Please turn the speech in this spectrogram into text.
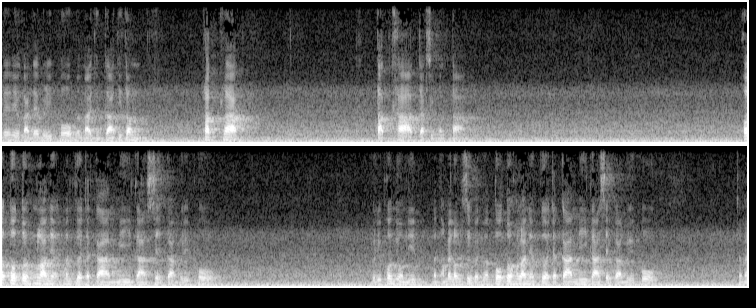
ไม่มีโอกาสได้บริโภค มันหมายถึงการที่ต้องพลัดพรากตัดขาดจากสิ่งต่างๆ เพราะตัวตนของเราเนี่ยมันเกิดจากการมีการเสพการบริโภค บริโภคนิยมนี้มันทำให้เรารู้สึกแบบว่าตัวตนของเราเนี่ยเกิดจากการมีการเสพการบริโภคใช่ไหม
